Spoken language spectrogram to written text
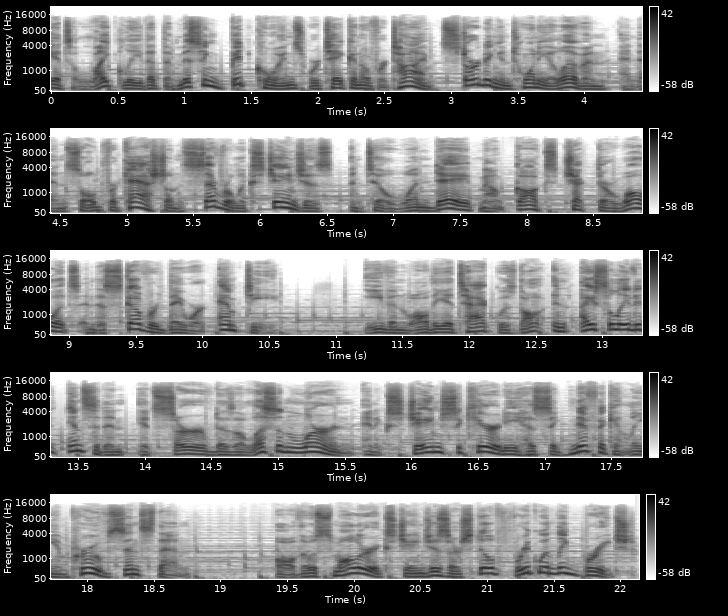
it's likely that the missing bitcoins were taken over time, starting in 2011, and then sold for cash on several exchanges until one day Mt. Gox checked their wallets and discovered they were empty. Even while the attack was not an isolated incident, it served as a lesson learned, and exchange security has significantly improved since then. Although smaller exchanges are still frequently breached,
